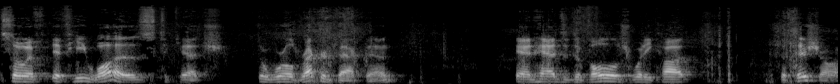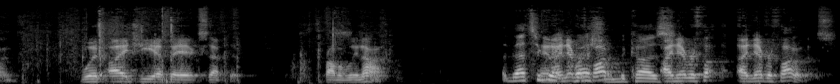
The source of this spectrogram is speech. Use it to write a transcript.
so if, if he was to catch the world record back then and had to divulge what he caught the fish on, would IGFA accept it? Probably not. That's a and great question thought- because I never thought I never thought of this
